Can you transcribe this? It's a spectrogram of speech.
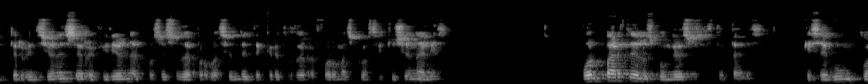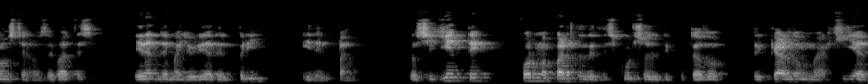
intervenciones se refirieron al proceso de aprobación del decreto de reformas constitucionales por parte de los congresos estatales, que según consta en los debates, eran de mayoría del PRI y del PAN. Lo siguiente forma parte del discurso del diputado Ricardo Margía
